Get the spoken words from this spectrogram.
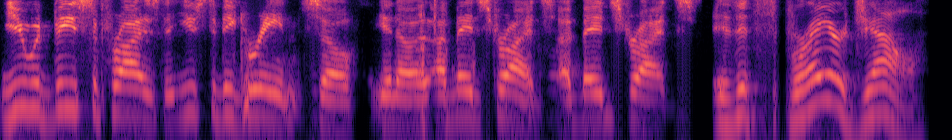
you would be surprised. It used to be green, so you know I've made strides. I've made strides. Is it spray or gel?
